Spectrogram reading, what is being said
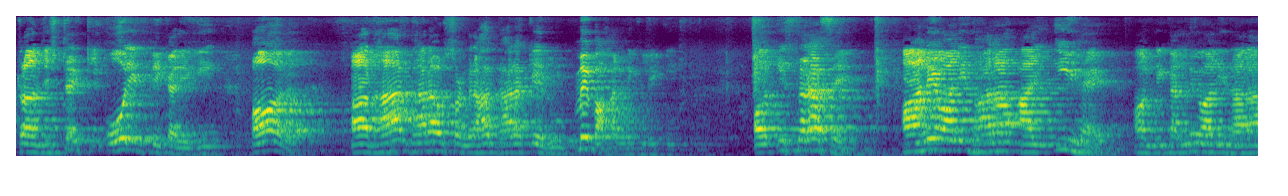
ट्रांजिस्टर की ओर एंट्री करेगी और आधार धारा और संग्राहक धारा के रूप में बाहर निकलेगी। और इस तरह से आने वाली धारा आई ई e है और निकलने वाली धारा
